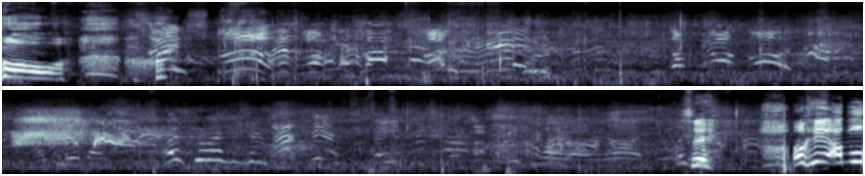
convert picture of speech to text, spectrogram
Oh. Hey, stop. That's not good. So, okay, Abu,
